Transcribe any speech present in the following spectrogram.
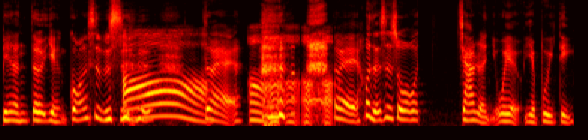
别人的眼光，是不是？哦，，对嗯嗯嗯嗯嗯，对，或者是说。家人我也也不一定，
